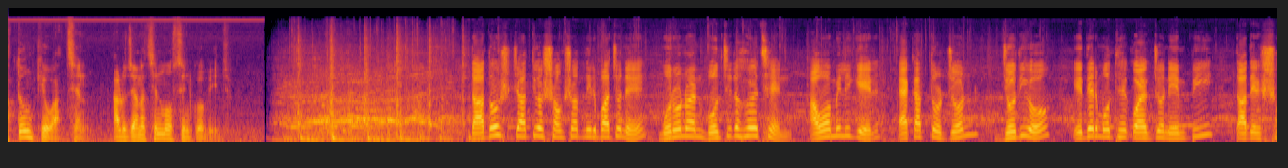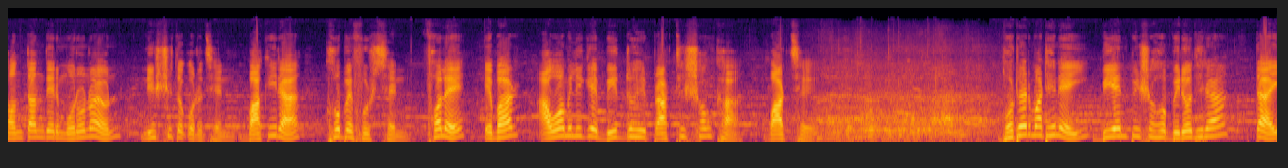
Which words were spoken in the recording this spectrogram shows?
আতঙ্কেও আছেন, আরও জানাচ্ছেন মহসিন কবির। দ্বাদশ জাতীয় সংসদ নির্বাচনে মনোনয়ন বঞ্চিত হয়েছেন আওয়ামী লীগের একাত্তর জন, যদিও এদের মধ্যে কয়েকজন এমপি তাদের সন্তানদের মনোনয়ন নিশ্চিত করেছেন। বাকিরা ক্ষোভে ফুসছেন। ফলে এবার আওয়ামী লীগে বিদ্রোহী প্রার্থীর সংখ্যা বাড়ছে। ভোটের মাঠে নেই বিএনপি সহ বিরোধীরা, তাই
